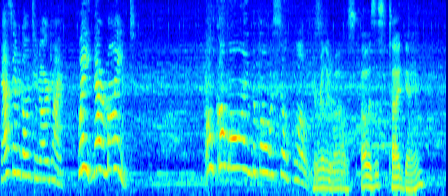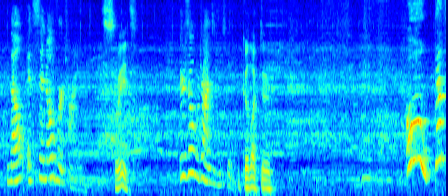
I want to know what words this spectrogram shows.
Now it's gonna go into another time. Wait, never mind. Oh, come on. The ball was so close. It really was. Oh, is this a tied game? No, it's in overtime. Sweet. There's overtimes in this game. Good luck, dude. Oh, that's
